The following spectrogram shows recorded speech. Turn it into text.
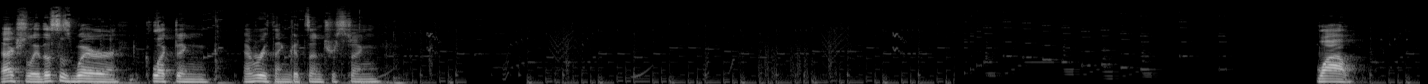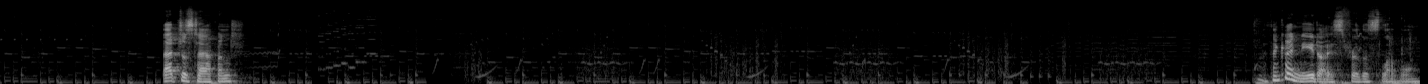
Actually, this is where collecting everything gets interesting. Wow. That just happened. I think I need ice for this level.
